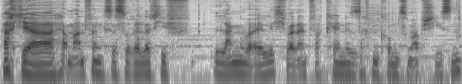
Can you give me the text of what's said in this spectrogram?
Ach ja, am Anfang ist das so relativ langweilig, weil einfach keine Sachen kommen zum Abschießen.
